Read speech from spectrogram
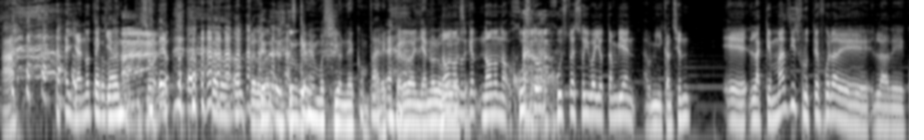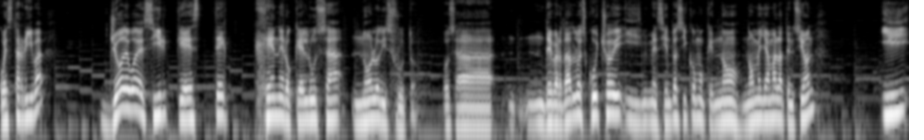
Ah, ya no te quiero en el episodio. perdón, perdón. Es que me emocioné, compadre. Perdón, ya no lo no, no, no, no, no, no. Justo, justo eso iba yo también. Mi canción, eh, la que más disfruté fue la de, la de Cuesta Arriba. Yo debo decir que este género que él usa no lo disfruto. O sea, de verdad lo escucho y, me siento así como que no, no me llama la atención. Y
